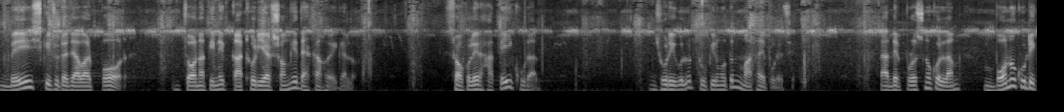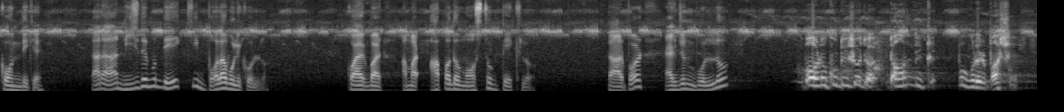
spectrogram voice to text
বেশ কিছুটা যাওয়ার পর জনা তিনেক কাঠুরিয়ার সঙ্গে দেখা হয়ে গেল। সকলের হাতেই কুড়াল। ঝুড়িগুলো টুপির মতন মাথায় পড়েছে। তাদের প্রশ্ন করলাম, বনকুটি কোন দিকে? তারা নিজেদের মধ্যে কি বলা বলি করল? কয়েকবার আমার আপাদ মস্তক দেখল। তারপর একজন বলল, বনকুটি সোজা ডান দিকে, পুকুরের পাশে।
